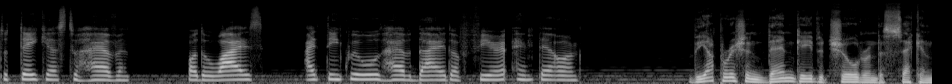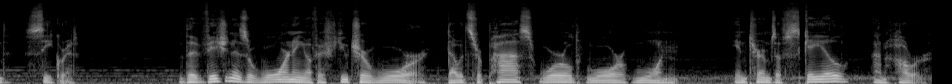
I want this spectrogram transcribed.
to take us to heaven? Otherwise, I think we would have died of fear and terror. The apparition then gave the children the second secret. The vision is a warning of a future war that would surpass World War I in terms of scale and horror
